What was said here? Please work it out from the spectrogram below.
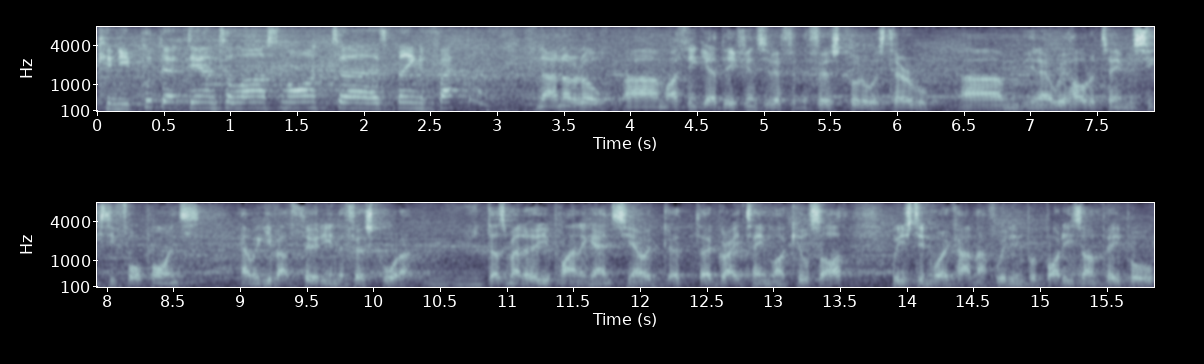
Can you put that down to last night uh, as being a factor? No, not at all. Um, I think our defensive effort in the first quarter was terrible. Um, you know, we hold a team with 64 points and we give up 30 in the first quarter. Doesn't matter who you're playing against. You know, a, a great team like Kilsyth, we just didn't work hard enough. We didn't put bodies on people.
